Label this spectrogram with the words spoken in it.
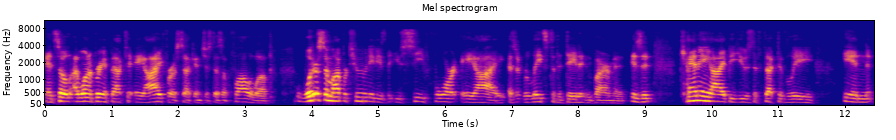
And so I want to bring it back to AI for a second, just as a follow up. What are some opportunities that you see for AI as it relates to the data environment? Is it can AI be used effectively in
